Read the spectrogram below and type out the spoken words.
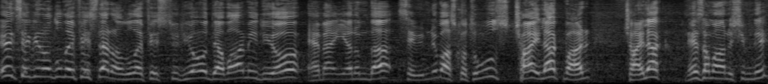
Evet sevgili Anadolu Efesler, Anadolu Efes Stüdyo devam ediyor. Hemen yanımda sevimli maskotumuz Çaylak var. Çaylak ne zamanı şimdi?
